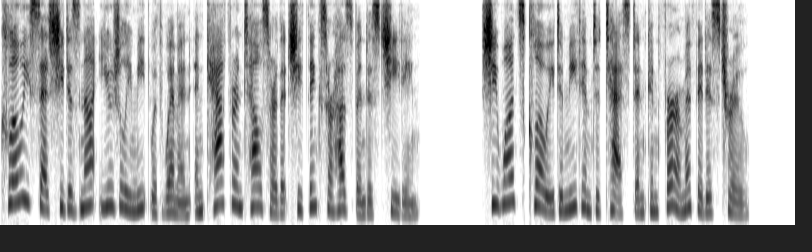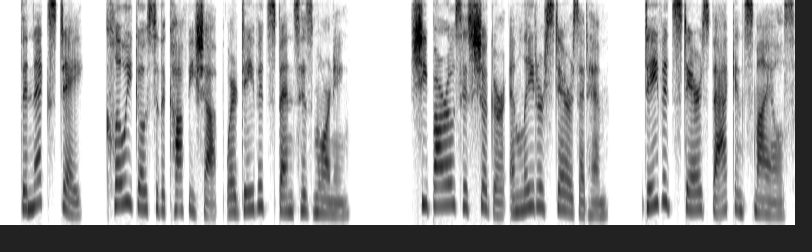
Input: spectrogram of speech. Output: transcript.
Chloe says she does not usually meet with women and Catherine tells her that she thinks her husband is cheating. She wants Chloe to meet him to test and confirm if it is true. The next day, Chloe goes to the coffee shop where David spends his morning. She borrows his sugar and later stares at him. David stares back and smiles.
